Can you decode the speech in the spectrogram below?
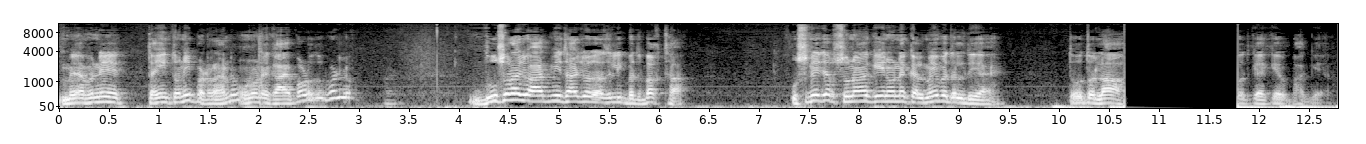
میں اپنے تئیں تو نہیں پڑھ رہا نا انہوں نے کہا ہے پڑھو تو پڑھ لو۔ دوسرا جو آدمی تھا جو عزلی بدبخت تھا اس نے جب سنا کہ انہوں نے کلمہ ہی بدل دیا ہے تو وہ تو لا کہہ کے بھاگ گیا۔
